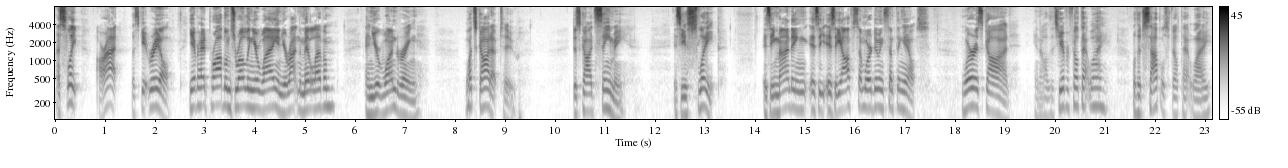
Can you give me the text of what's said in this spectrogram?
asleep. All right, let's get real. You ever had problems rolling your way and you're right in the middle of them? And you're wondering, what's God up to? Does God see me? Is he asleep? Is he minding? Is he, is he off somewhere doing something else? Where is God in all this? You ever felt that way? Well, the disciples felt that way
